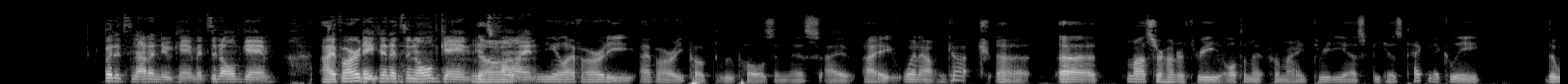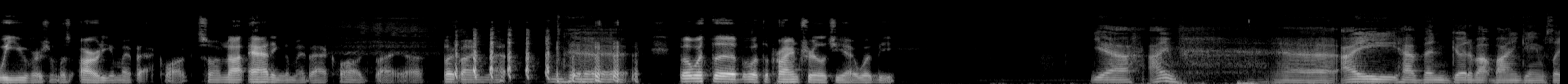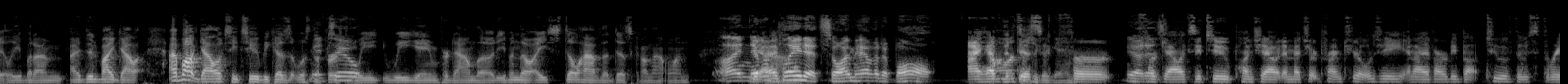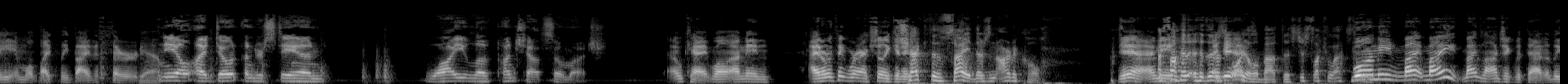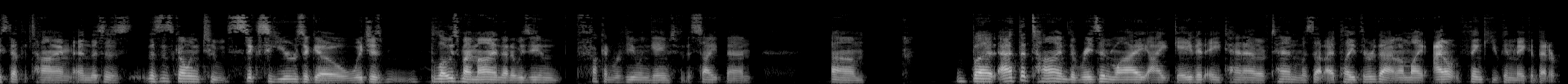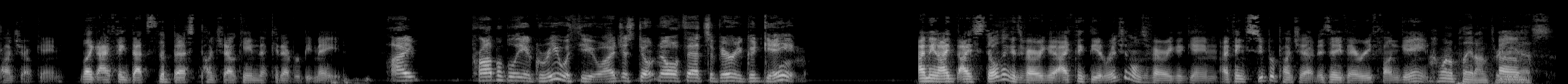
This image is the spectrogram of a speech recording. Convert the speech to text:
But it's not a new game; it's an old game. I've already. Nathan, it's an old game. no, it's fine. Neal. I've already. I've already poked loopholes in this. I I went out and got uh uh Monster Hunter 3 Ultimate for my 3DS because technically the Wii U version was already in my backlog, so I'm not adding to my backlog by uh by buying that. But with the but with the Prime trilogy, I would be. Yeah, I'm. Uh, I have been good about buying games lately, but I'm. I did buy Gal. I bought Galaxy Two because it was the Me first too. Wii Wii game for download. Even though I still have the disc on that one. I never Yeah, played it, so I'm having a ball. I have Oh, the it's such a disc for Yeah, for. Galaxy Two, Punch Out, and Metroid Prime Trilogy, and I have already bought two of those three, and will likely buy the third. Yeah. Neal, I don't understand why you love Punch Out so much. Okay, well, I mean, I don't think we're actually going to. Check the site. There's an article. Yeah, I mean, I, mean, saw an I did- editorial about this just like last Well, week. I mean, my, my, my logic with that, at least at the time, and this is, this is going to six years ago, which is, blows my mind that I was even fucking reviewing games for the site then. Um, but at the time, the reason why I gave it a 10 out of 10 was that I played through that and I'm like, I don't think you can make a better Punch Out game. Like, I think that's the best Punch Out game that could ever be made. I probably agree with you. I just don't know if that's a very good game. I mean, I, I still think it's very good. I think the original is a very good game. I think Super Punch Out is a very fun game. I want to play it on 3DS.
